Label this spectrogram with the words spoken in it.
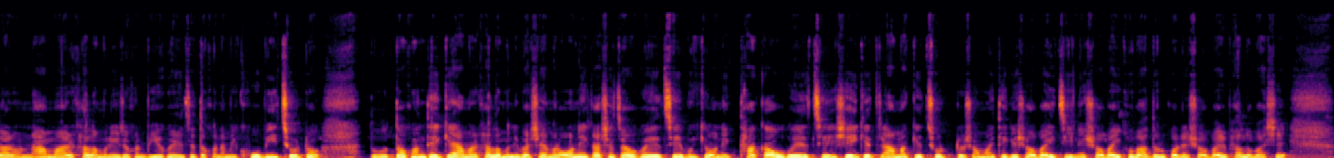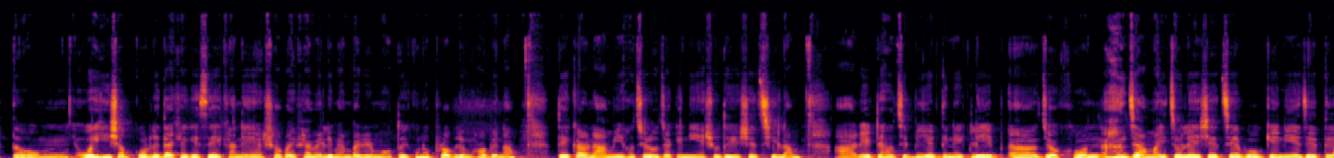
কারণ আমার খালামণির যখন বিয়ে হয়েছে তখন আমি খুবই ছোট। তো তখন থেকে আমার খালামণি বাসায় আমার অনেক আসা যাওয়া হয়েছে এবং কি অনেক থাকাও হয়েছে। সেই ক্ষেত্রে আমাকে ছোট্ট সময় থেকে সবাই চিনে, সবাই খুব আদর করে, সবাই ভালোবাসে। তো ওই হিসাব করলে দেখা গেছে এখানে সবাই ফ্যামিলি মেম্বারের মতোই কোনো প্রবলেম হবে না। তো এই কারণে আমি হচ্ছে রোজাকে নিয়ে শুধু এসেছিলাম। আর এটা হচ্ছে বিয়ের দিনের ক্লিপ যখন জামাই চলে এসেছে বউকে নিয়ে যেতে।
